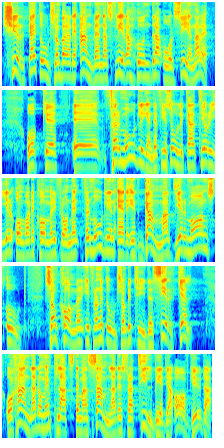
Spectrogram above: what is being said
Kyrka är ett ord som började användas flera hundra år senare. Och eh, eh, förmodligen, det finns olika teorier om var det kommer ifrån, men förmodligen är det ett gammalt germanskt ord som kommer ifrån ett ord som betyder cirkel och handlade om en plats där man samlades för att tillbedja avgudar.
